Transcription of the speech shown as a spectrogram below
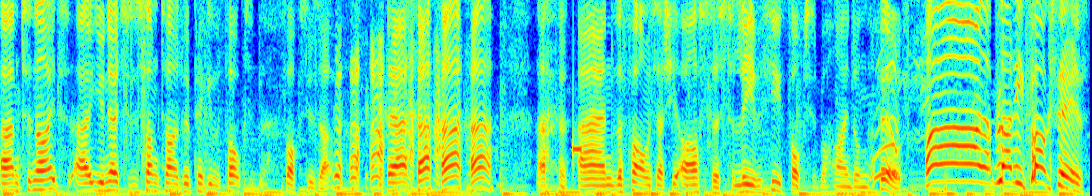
Um, tonight, uh, you notice that sometimes we're picking the fox, foxes up. and the farmers actually asked us to leave a few foxes behind on the field. Ah, the bloody foxes!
